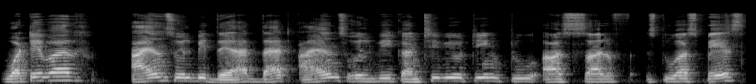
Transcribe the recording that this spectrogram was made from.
whatever ions will be there that ions will be contributing to a surf to a space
